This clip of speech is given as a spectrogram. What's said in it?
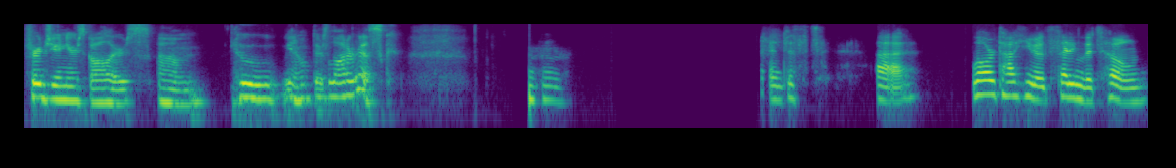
for junior scholars um, who, you know, there's a lot of risk. Mhm. And just uh, while we're talking about setting the tone,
